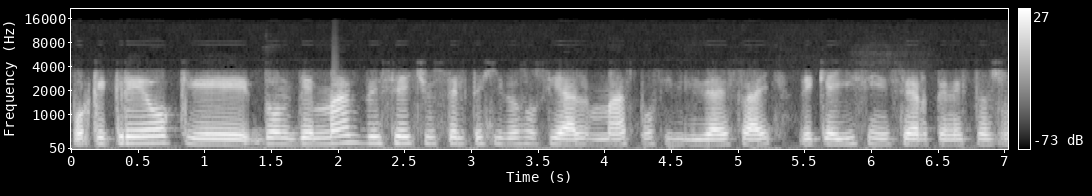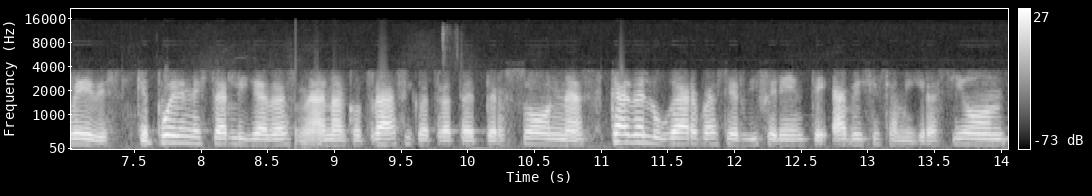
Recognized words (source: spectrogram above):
porque creo que donde más desecho está el tejido social, más posibilidades hay de que allí se inserten estas redes, que pueden estar ligadas a narcotráfico, a trata de personas. Cada lugar va a ser diferente, a veces a migración.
